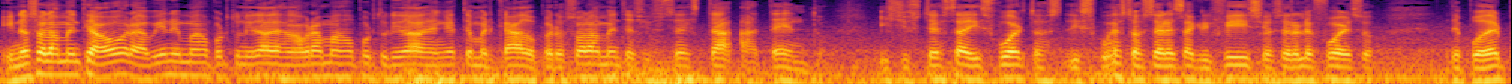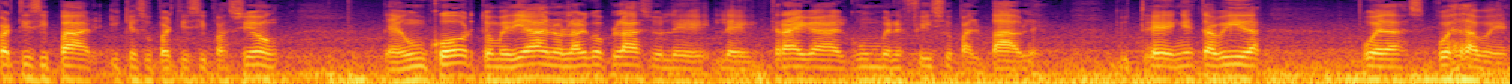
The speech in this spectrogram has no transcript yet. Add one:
Y no solamente ahora, vienen más oportunidades, habrá más oportunidades en este mercado, pero solamente si usted está atento y si usted está dispuesto, a hacer el sacrificio, a hacer el esfuerzo de poder participar y que su participación de un corto, mediano, largo plazo le, traiga algún beneficio palpable. Que usted en esta vida puedas, pueda ver.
